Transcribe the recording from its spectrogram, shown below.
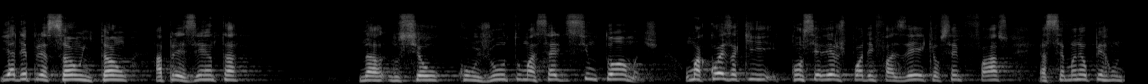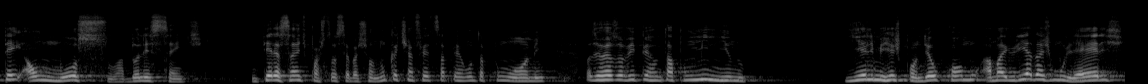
E a depressão, então, apresenta na, no seu conjunto uma série de sintomas. Uma coisa que conselheiros podem fazer, que eu sempre faço, essa semana eu perguntei a um moço, adolescente. Interessante, pastor Sebastião, nunca tinha feito essa pergunta para um homem, mas eu resolvi perguntar para um menino. E ele me respondeu como a maioria das mulheres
